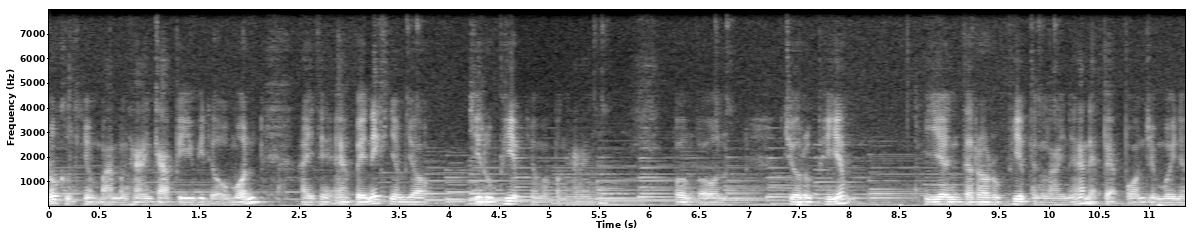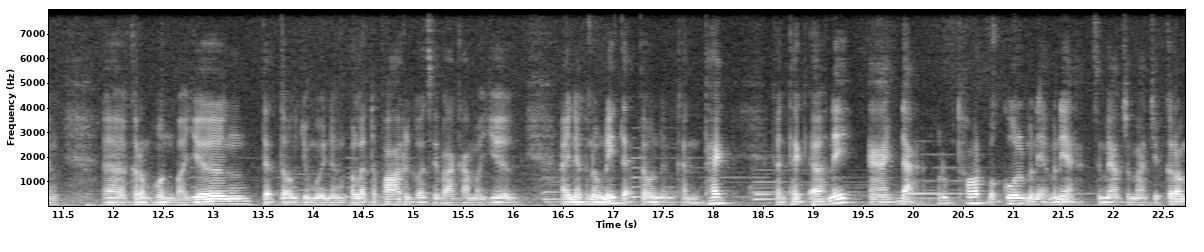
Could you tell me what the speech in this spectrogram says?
នោះគឺខ្ញុំបានបង្ហាញកាលពីវីដេអូមុនហើយទាំង FP នេះខ្ញុំយកជារូបភាពខ្ញុំមកបង្ហាញបងប្អូនជារូបភាពយើងទៅរករូបភាពទាំងឡាយណាដែលពាក់ព័ន្ធជាមួយនឹងក្រុមហ៊ុនរបស់យើងតកតងជាមួយនឹងផលិតផលឬក៏សេវាកម្មរបស់យើងហើយនៅក្នុងនេះតកតងនឹង contact contact us នេះអាចដាក់រូបថតបុគ្គលម្នាក់ម្នាក់សម្រាប់សមាជិកក្រុម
